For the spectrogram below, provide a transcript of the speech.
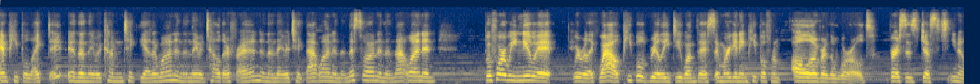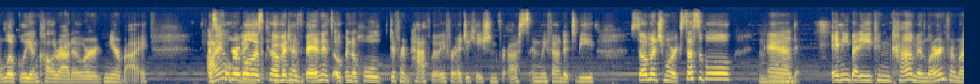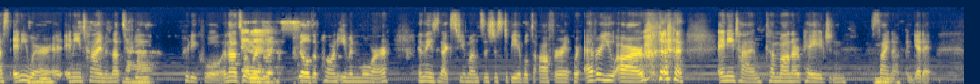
and people liked it and then they would come and take the other one and then they would tell their friend and then they would take that one and then this one and then that one and before we knew it we were like wow people really do want this and we're getting people from all over the world versus just you know locally in colorado or nearby as horrible as covid has been it's opened a whole different pathway for education for us and we found it to be so much more accessible Mhm. and anybody can come and learn from us anywhere Mm-hmm. at any time and that's Yeah. pretty pretty cool and that's what It we're doing is. to build upon even more in these next few months is just to be able to offer it wherever you are anytime come on our page and sign Mm-hmm. up and get it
